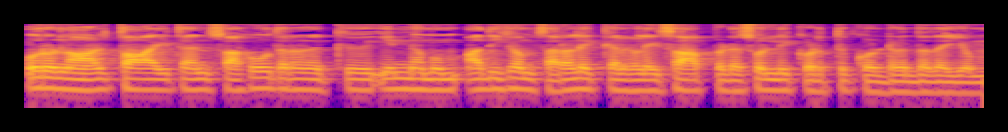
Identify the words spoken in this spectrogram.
ஒரு நாள் தாய் தன் சகோதரனுக்கு இன்னமும் அதிகம் சரளைக்கல்களை சாப்பிட சொல்லிக் கொடுத்து கொண்டிருந்ததையும்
